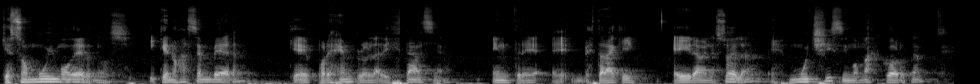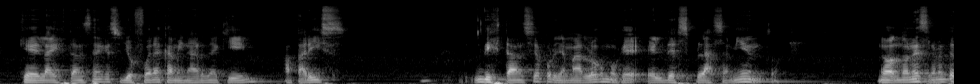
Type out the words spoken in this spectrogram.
que son muy modernos y que nos hacen ver que, por ejemplo, la distancia entre eh, estar aquí e ir a Venezuela es muchísimo más corta que la distancia que si yo fuera a caminar de aquí a París. Distancia, por llamarlo como que el desplazamiento. No, no necesariamente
